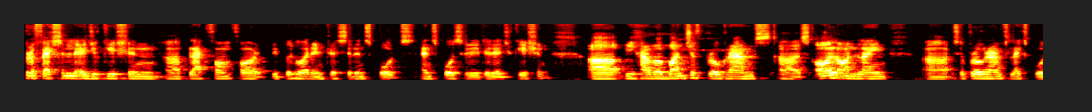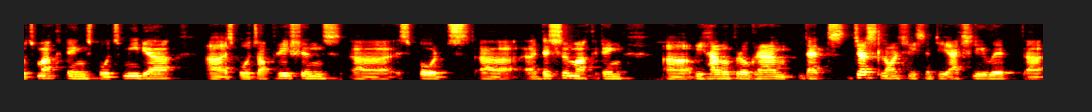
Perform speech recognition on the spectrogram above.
professional education uh, platform for people who are interested in sports and sports related education. Uh, we have a bunch of programs, uh, all online. Uh, so programs like sports marketing, sports media, sports operations, sports digital marketing. Uh, we have a program that's just launched recently, actually with uh,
